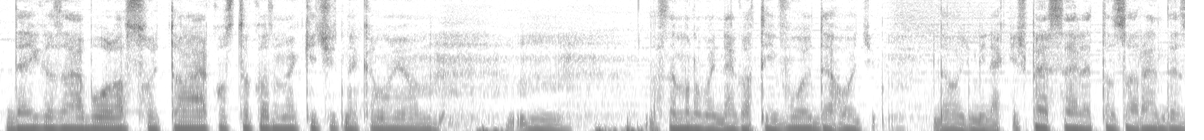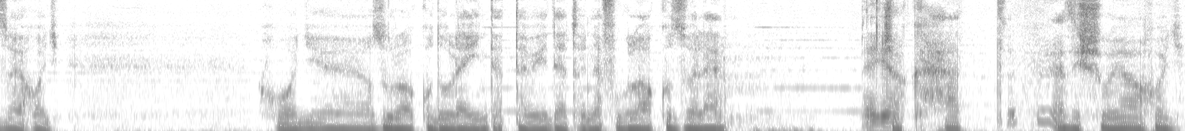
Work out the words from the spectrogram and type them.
de igazából az, hogy találkoztak, az meg kicsit nekem olyan, mm, azt nem mondom, hogy negatív volt, de hogy, de hogy minek. És persze lett azzal rendezve, hogy, hogy az uralkodó leintette védet, hogy ne foglalkozz vele. Igen. Csak hát ez is olyan, hogy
